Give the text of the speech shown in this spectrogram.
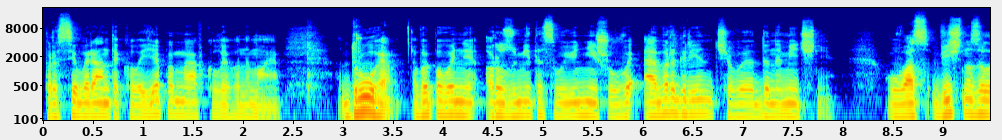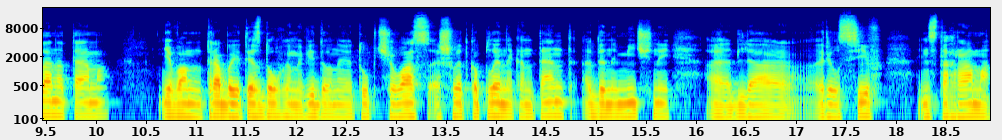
про всі варіанти, коли є PMF, коли його немає. Друге, ви повинні розуміти свою нішу. Ви evergreen чи ви динамічні. У вас вічно зелена тема, і вам треба йти з довгими відео на YouTube, чи у вас швидкоплинний контент, динамічний е, для рілсів, інстаграма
